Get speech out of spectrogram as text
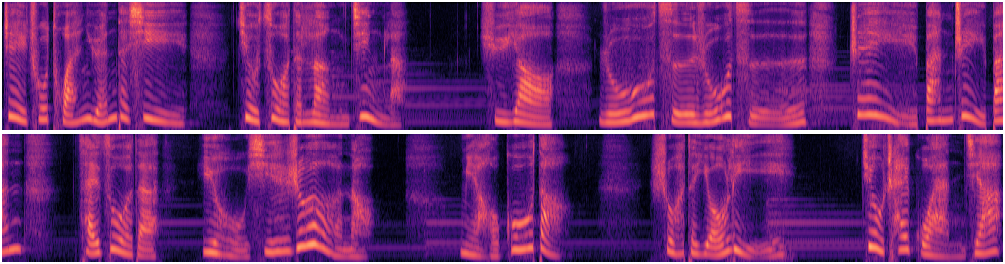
这出团圆的戏。”就做得冷静了，需要如此如此，这般这般，才做得有些热闹。淼姑道：“说的有理。”就差管家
